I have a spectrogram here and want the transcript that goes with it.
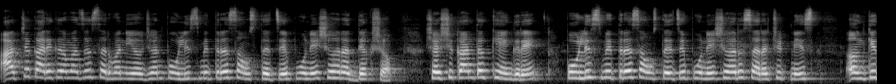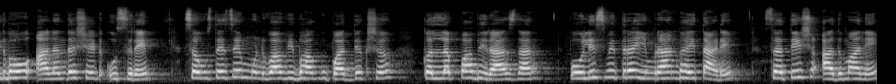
आजच्या कार्यक्रमाचे सर्व नियोजन पोलीस मित्र संस्थेचे पुणे शहर अध्यक्ष शशिकांत खेंगरे पोलीस मित्र संस्थेचे पुणे शहर सरचिटणीस अंकित भाऊ आनंद शेठ उसरे संस्थेचे मुंडवा विभाग उपाध्यक्ष कल्लप्पा बिराजदार पोलीस मित्र इम्रानभाई ताडे सतीश आदमाने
